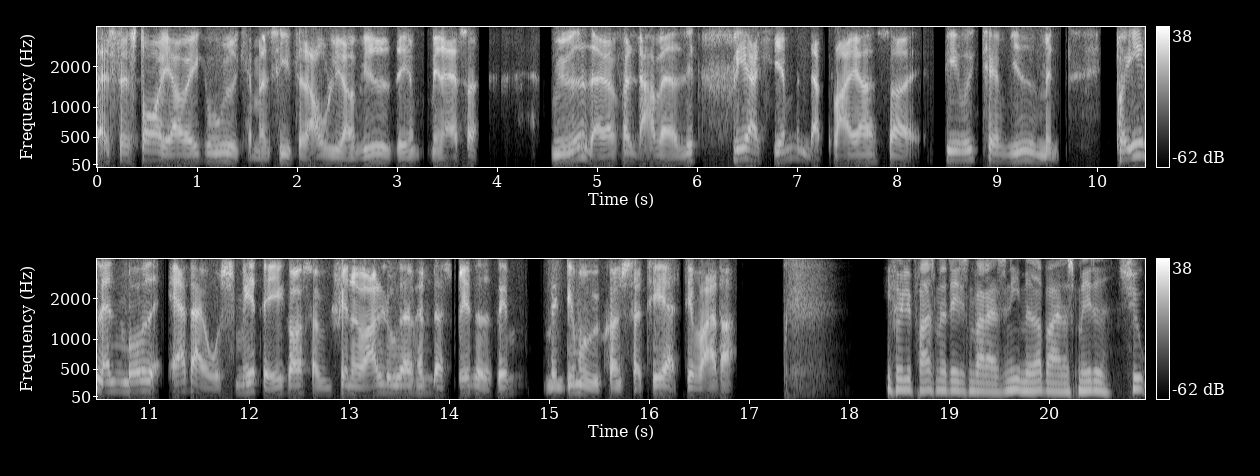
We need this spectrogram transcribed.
altså, der står jeg jo ikke ude, kan man sige, til daglig at vide det. Men altså, vi ved da i hvert fald, der har været lidt flere hjemme, der plejer, så det er jo ikke til at vide, men på en eller anden måde er der jo smitte, ikke også? Og vi finder jo aldrig ud af, hvem der smittede hvem. Men det må vi konstatere, at det var der. Ifølge pressemeddelelsen var der altså ni medarbejdere smittet. Syv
